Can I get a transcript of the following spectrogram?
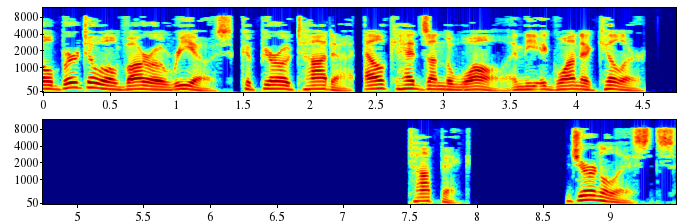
Alberto Alvaro Rios Capirotada, Elk Heads on the Wall and the Iguana Killer Journalists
